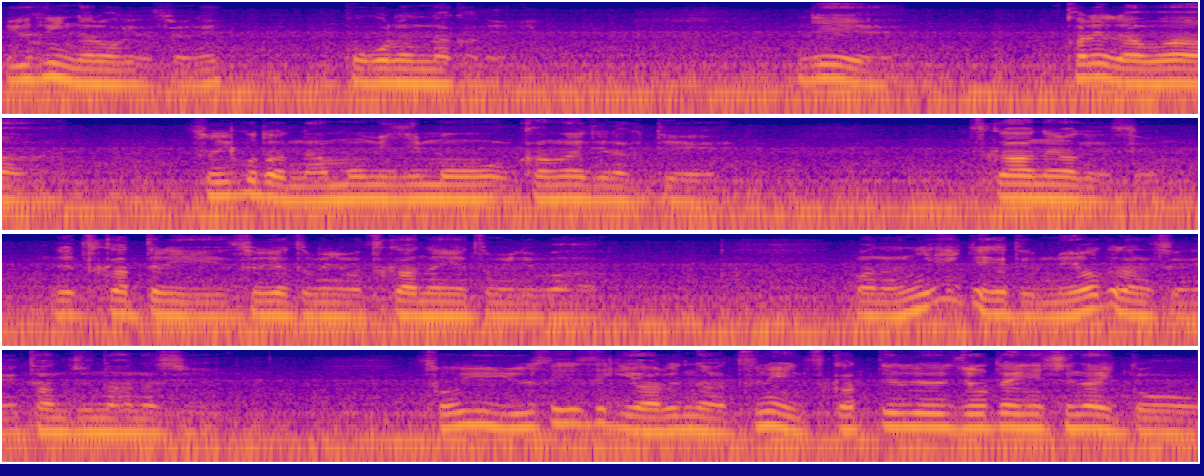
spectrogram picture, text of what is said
ていう風になるわけですよね。心の中で。で彼らはそういうことは何もみじんも考えてなくて使わないわけですよ。で使ったりするやつもいれば使わないやつもいれば、まあ、何が言いたいかというと迷惑なんですよね単純な話。そういう優先席があるなら常に使ってる状態にしないと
